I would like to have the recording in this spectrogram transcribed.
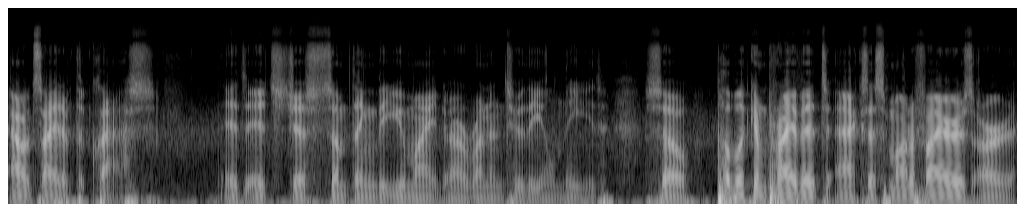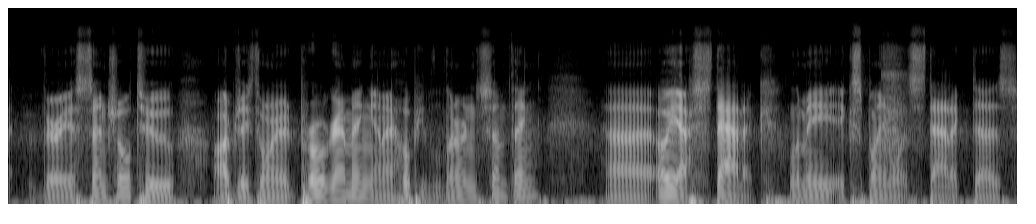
outside of the class. It, it's just something that you might uh, run into that you'll need. So public and private access modifiers are very essential to object-oriented programming, and I hope you've learned something. Uh, oh yeah, static. Let me explain what static does.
